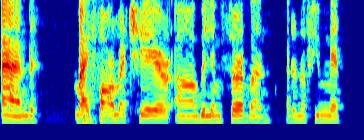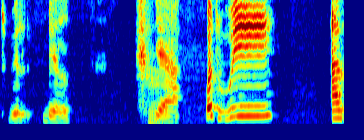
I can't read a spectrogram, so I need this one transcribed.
and my Hmm. former chair, uh, William Serban. I don't know if you met Will, Bill. Sure. Yeah. But we, and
